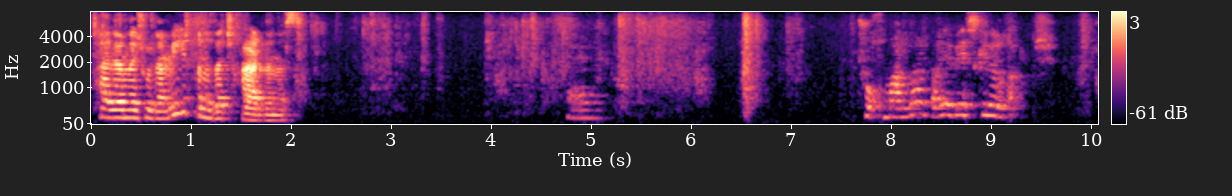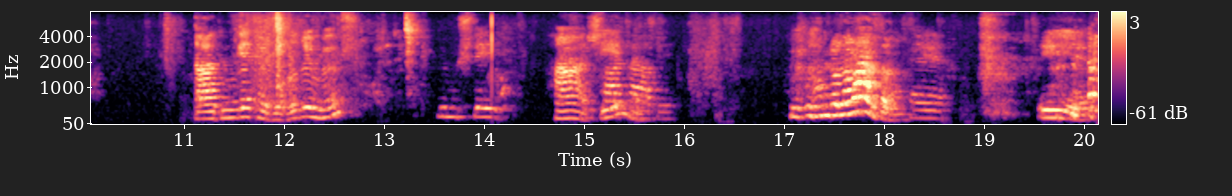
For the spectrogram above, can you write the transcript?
Çaydan da şuradan mı yırttınız da çıkardınız? He. Çok mal var da hep eskiler kalmış. Daha dün getirdi kız Ümüş. Gümüş değil. Ha şey Fatih mi? abi. Yusuf'un dönamazdı mı? He. İyi.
